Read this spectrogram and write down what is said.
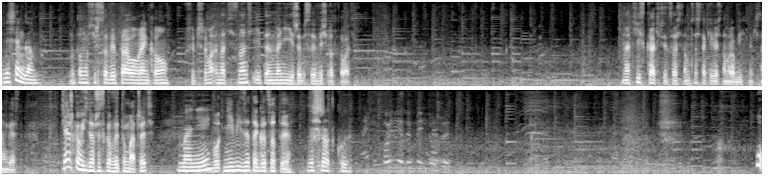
Nie sięgam. No to musisz sobie prawą ręką przytrzyma- nacisnąć i ten menu, żeby sobie wyśrodkować. Naciskać czy coś tam, coś takiego się tam robi, jakiś tam gest. Ciężko mi ci to wszystko wytłumaczyć, Menu. bo nie widzę tego co ty. Wyśrodkuj.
